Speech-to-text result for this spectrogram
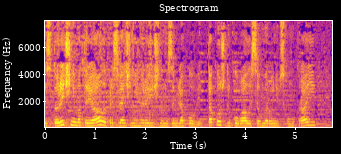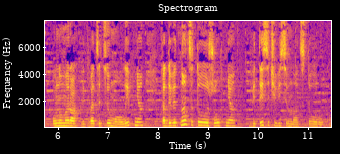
Історичні матеріали, присвячені героїчному землякові, також друкувалися в Миронівському краї у номерах від 27 липня та 19 жовтня 2018 року.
